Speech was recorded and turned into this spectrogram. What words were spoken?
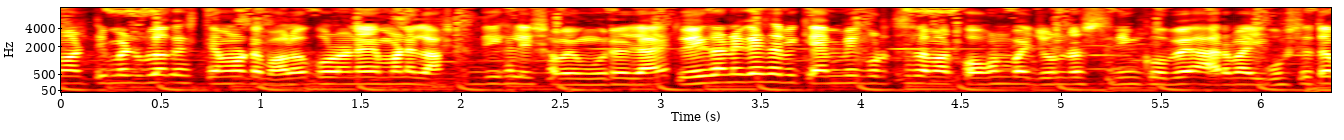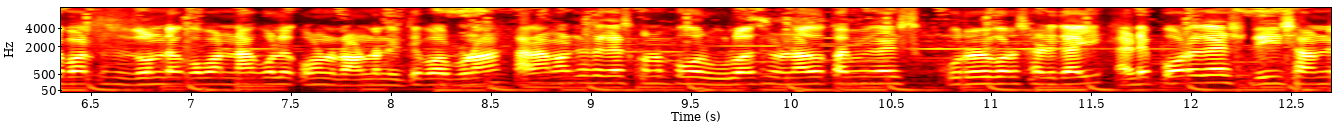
আমার টিমমেটগুলো গাছ তেমন একটা ভালো করে নেয় মানে লাস্টের দিকে খালি সবাই মরে যায়। তো এখানে গেছে আমি ক্যাম্পিং করতেছিলাম, আর কখন ভাই জোনটা সিলিং হবে, আর ভাই বুঝতে পারতেছে, জোনটা কভার না করলে কোনো রাউন্ডটা নিতে পারব না। আর আমার কাছে গাছ কোনো প্রকারগুলো ছিল না, তো আমি গাছ কোরের করে ছাড়ি যাই। এন্ড পরে গাইস দিই সামনে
